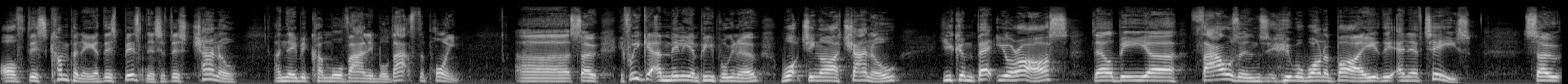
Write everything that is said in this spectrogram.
of this company, of this business, of this channel, and they become more valuable. That's the point. Uh, so if we get a million people, you know, watching our channel, you can bet your ass there'll be uh, thousands who will want to buy the NFTs. So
